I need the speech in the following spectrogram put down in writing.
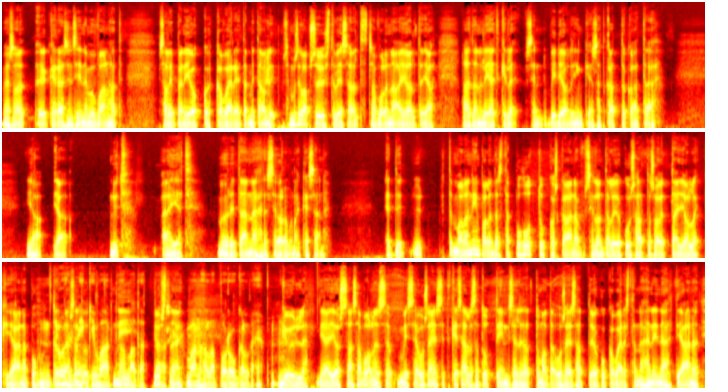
Mä sanoin, keräsin sinne mun vanhat kavereita, mitä oli mm. semmoisia lapsen ystäviä Savonlinnan ajoilta ja laitan niille jätkille sen videolinkin ja sanoin, että kattokaa tää. Ja, ja nyt äijät, me yritetään nähdä seuraavana kesänä. Et nyt, nyt me ollaan niin paljon tästä puhuttu, koska aina silloin tällä joku saattoi soittaa jollekin ja aina puhuttiin. Mm, tästä niin kiva niin, just näin. vanhalla porukalla. Ja, mm. Kyllä, ja jossain Savonlinnassa, missä usein sitten kesällä satuttiin, niin siellä sattumalta usein sattui joku kaverista nähdä, niin nähtiin aina, että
